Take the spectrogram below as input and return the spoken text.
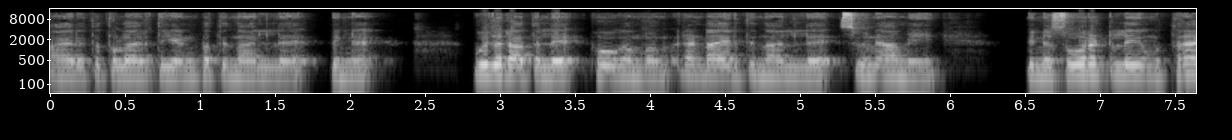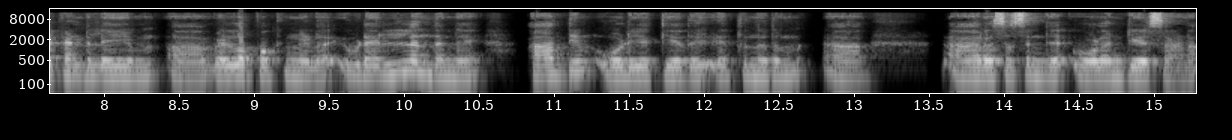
ആയിരത്തി തൊള്ളായിരത്തി എൺപത്തിനാലിലെ പിന്നെ ഗുജറാത്തിലെ ഭൂകമ്പം രണ്ടായിരത്തി നാലിലെ സുനാമി പിന്നെ സൂററ്റിലെയും ഉത്തരാഖണ്ഡിലെയും വെള്ളപ്പൊക്കങ്ങൾ ഇവിടെ എല്ലാം തന്നെ ആദ്യം ഓടിയെത്തിയത് എത്തുന്നതും ആർ എസ് എസിന്റെ വോളണ്ടിയേഴ്സ് ആണ്.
